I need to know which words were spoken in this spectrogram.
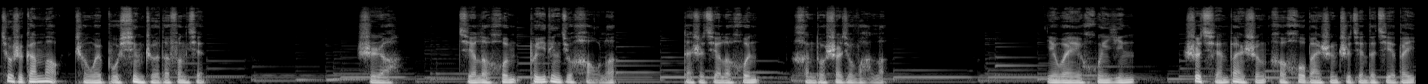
就是甘冒成为不幸者的风险。”是啊，结了婚不一定就好了，但是结了婚，很多事儿就完了。因为婚姻是前半生和后半生之间的界碑，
